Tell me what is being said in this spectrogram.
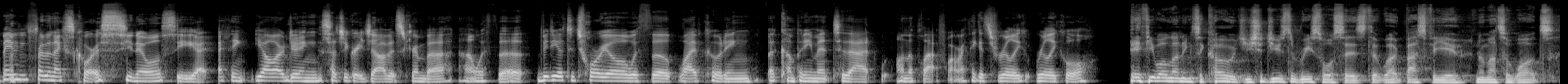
maybe for the next course, you know, we'll see. I, I, think y'all are doing such a great job at Scrimba uh, with the video tutorial, with the live coding accompaniment to that on the platform. I think it's really, really cool. If you are learning to code, you should use the resources that work best for you, no matter what.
